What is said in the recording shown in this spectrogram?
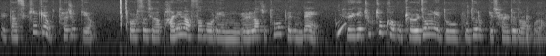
일단 스킨케어부터 해줄게요. 벌써 제가 반이나 써버린 웰라주 토너 패드인데 되게 촉촉하고 결 정리도 부드럽게 잘 되더라고요.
